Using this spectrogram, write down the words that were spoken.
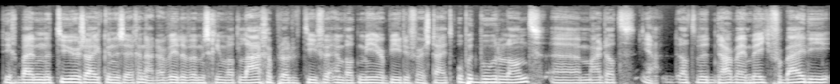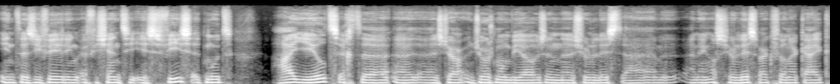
dicht bij de natuur zou je kunnen zeggen, nou daar willen we misschien wat lager productieve en wat meer biodiversiteit op het boerenland. Uh, maar dat, ja, dat we daarbij een beetje voorbij die intensivering, efficiëntie is vies. Het moet high yield, zegt uh, George Monbiot, een journalist, een Engelse journalist waar ik veel naar kijk.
